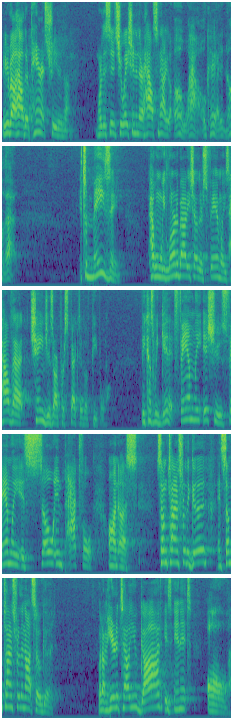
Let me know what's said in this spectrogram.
You hear about how their parents treated them, or the situation in their house now. You go, oh, wow, okay, I didn't know that. It's amazing how when we learn about each other's families, how that changes our perspective of people because we get it. Family issues, family is so impactful on us, sometimes for the good and sometimes for the not so good. But I'm here to tell you, God is in it all.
